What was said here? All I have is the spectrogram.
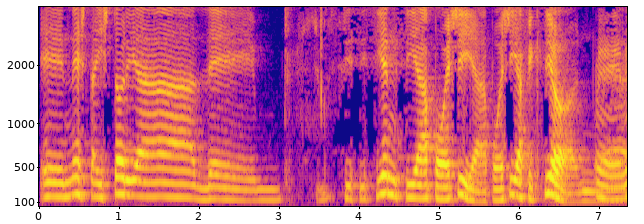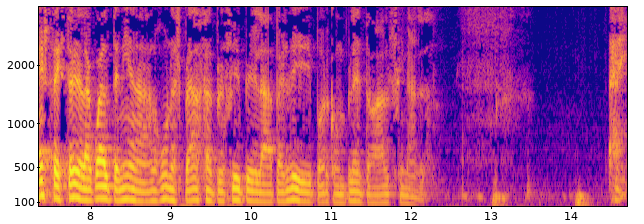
En esta historia de ci- ci- ciencia, poesía, poesía, ficción. En esta historia, la cual tenía alguna esperanza al principio y la perdí por completo al final. Ay,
